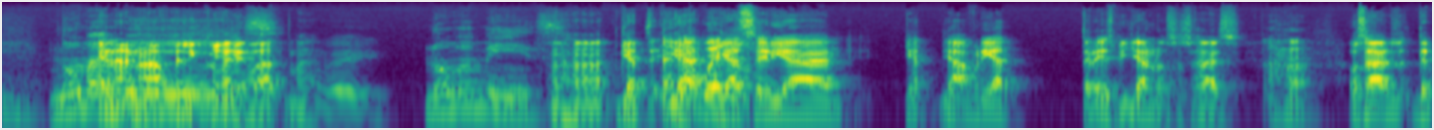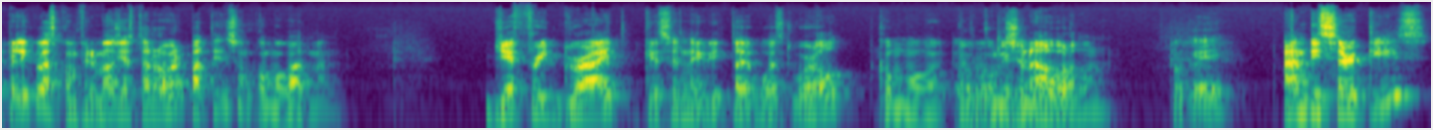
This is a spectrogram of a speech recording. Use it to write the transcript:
No mames. en la nueva película de Batman, güey. No mames. Ajá, ya, te- ya, bueno. ya serían, ya, ya habría tres villanos, o sea, es, Ajá. o sea, de películas confirmadas ya está Robert Pattinson como Batman. Jeffrey Wright, que es el negrito de Westworld, como el ¿Cómo comisionado Gordon. Ok. Andy Serkis,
